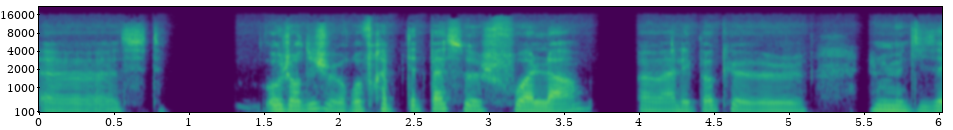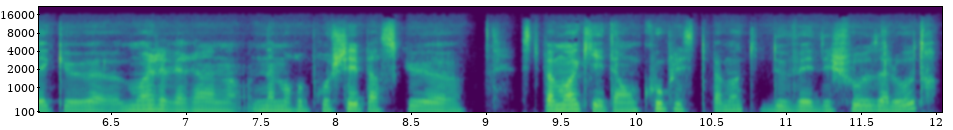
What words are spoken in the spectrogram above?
c'était- Aujourd'hui, je referais peut-être pas ce choix-là. Euh, à l'époque, euh, je me disais que euh, moi, j'avais rien à me reprocher parce que c'était pas moi qui étais en couple et c'était pas moi qui devais des choses à l'autre.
